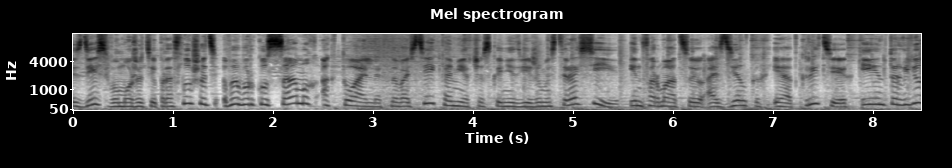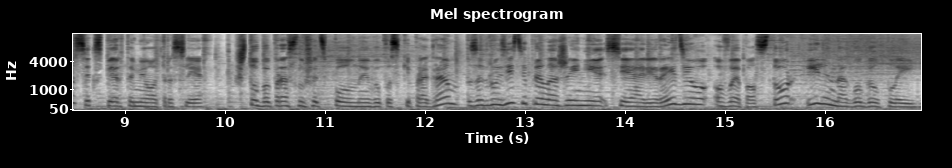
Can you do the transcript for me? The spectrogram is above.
Здесь вы можете прослушать выборку самых актуальных новостей коммерческой недвижимости России, информацию о сделках и открытиях и интервью с экспертами отрасли. Чтобы прослушать полные выпуски программ, загрузите приложение Сиари Radio в Apple Store или на Google Play.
